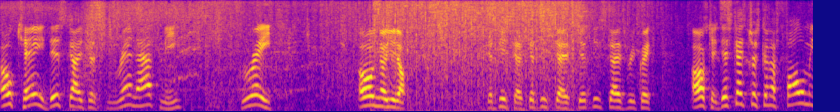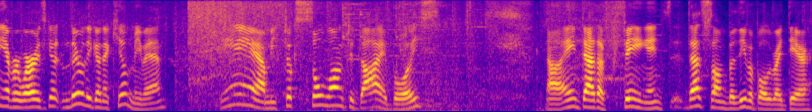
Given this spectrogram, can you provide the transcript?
Okay, this guy just ran at me. Great. Oh, no, you don't. Get these guys, get these guys, get these guys real quick. Okay, this guy's just gonna follow me everywhere. He's get, literally gonna kill me, man. Damn, he took so long to die, boys. Now, ain't that a thing? Ain't that's unbelievable right there.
